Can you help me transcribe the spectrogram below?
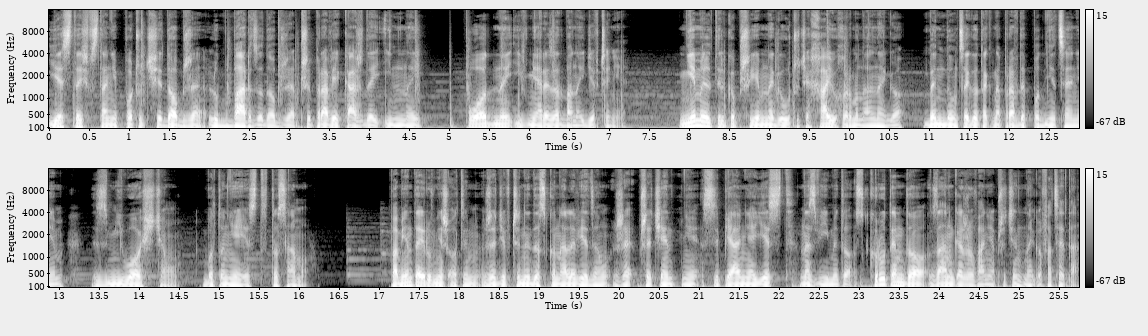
jesteś w stanie poczuć się dobrze lub bardzo dobrze przy prawie każdej innej, płodnej i w miarę zadbanej dziewczynie. Nie myl tylko przyjemnego uczucia haju hormonalnego, będącego tak naprawdę podnieceniem, z miłością, bo to nie jest to samo. Pamiętaj również o tym, że dziewczyny doskonale wiedzą, że przeciętnie sypialnia jest, nazwijmy to, skrótem do zaangażowania przeciętnego faceta.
